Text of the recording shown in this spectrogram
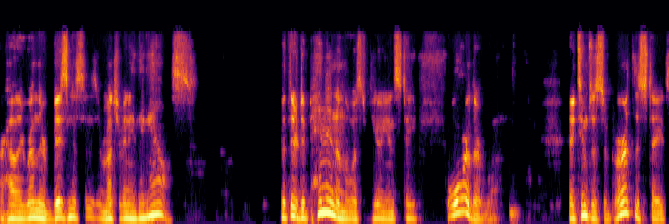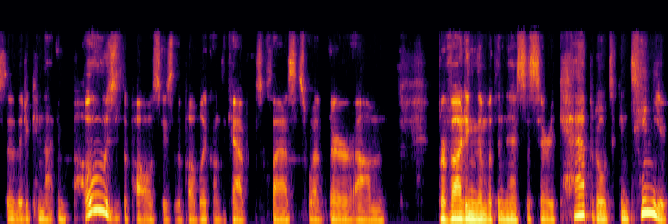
or how they run their businesses or much of anything else. But they're dependent on the Westphalian state for their wealth. They attempt to subvert the state so that it cannot impose the policies of the public on the capitalist class as well. They're um, providing them with the necessary capital to continue.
